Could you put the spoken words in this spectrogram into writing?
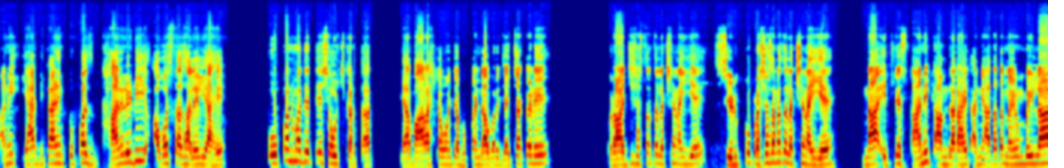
आणि या ठिकाणी खूपच घाणेरडी अवस्था झालेली आहे. ओपनमध्ये ते शौच करतात. या महाराष्ट्र भवनच्या भूखंडावर ज्याच्याकडे राज्य शासनाचं लक्ष नाहीये सिडको प्रशासनाचं लक्ष नाहीये ना इथले स्थानिक आमदार आहेत आणि आता तर नवी मुंबईला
